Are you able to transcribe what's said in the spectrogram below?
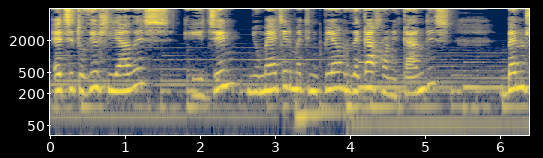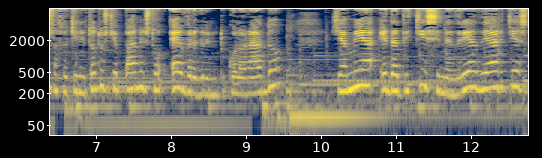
Έτσι το 2000 η Τζιν Νιουμέκερ με την πλέον δεκάχρονη Κάντις μπαίνουν στο αυτοκίνητό τους και πάνε στο Evergreen του Κολοράντο για μια εντατική συνεδρία διάρκειας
